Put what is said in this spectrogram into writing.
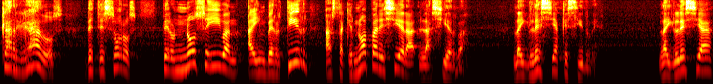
cargados de tesoros, pero no se iban a invertir hasta que no apareciera la sierva, la iglesia que sirve, la iglesia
